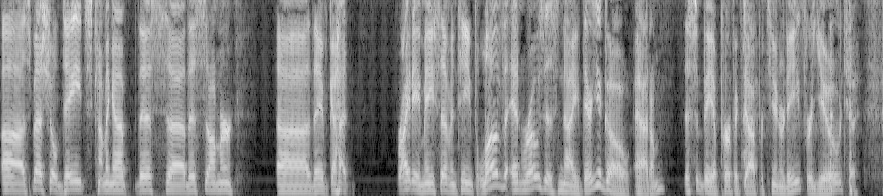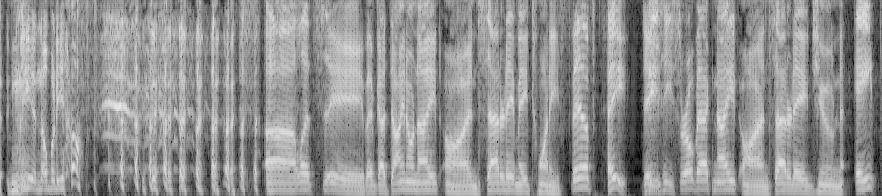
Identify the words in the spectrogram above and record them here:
uh, special dates coming up this uh, this summer. Uh, they've got Friday, May 17th, Love and Roses Night. There you go, Adam. This would be a perfect opportunity for you to. Me and nobody else. uh, let's see. They've got Dino Night on Saturday, May 25th. hey, Daisy's Throwback Night on Saturday, June 8th.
